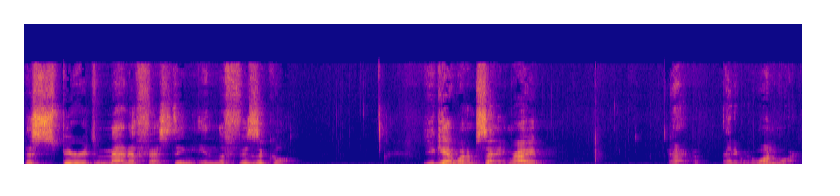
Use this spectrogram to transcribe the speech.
the spirit manifesting in the physical. You get what I'm saying, right? All right, but anyway, one more.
